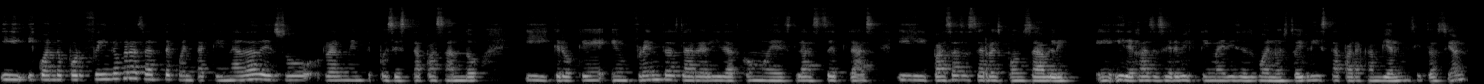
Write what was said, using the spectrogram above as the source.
y, cuando por fin logras darte cuenta que nada de eso realmente pues está pasando y creo que enfrentas la realidad como es, la aceptas y pasas a ser responsable y, y dejas de ser víctima y dices, bueno, estoy lista para cambiar mi situación,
